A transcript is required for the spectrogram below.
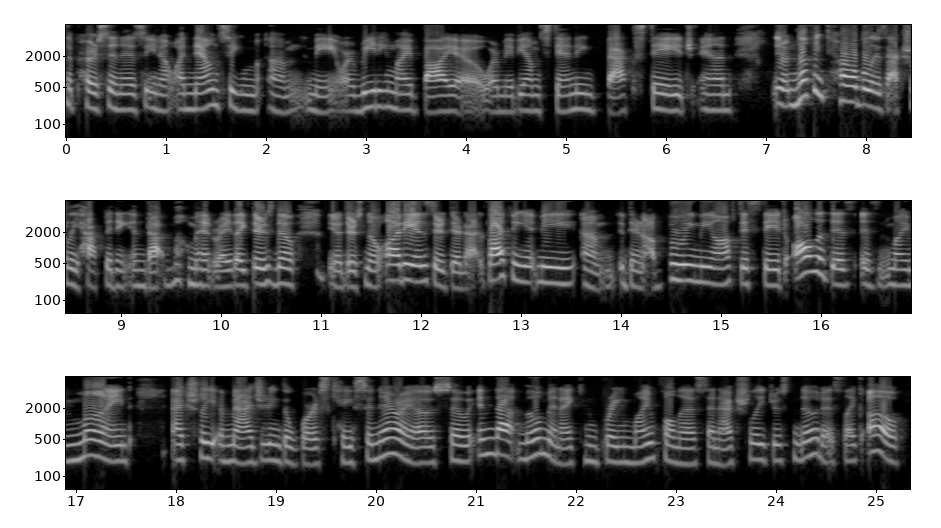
the person is, you know, announcing um, me or reading my bio, or maybe I'm standing backstage and, you know, nothing terrible is actually happening in that moment, right? Like there's no, you know, there's no audience, they're, they're not laughing at me, um, they're not booing me off the stage. All of this is my mind actually imagining the worst case scenario. So in that moment, I can bring mindfulness and actually just notice, like, oh,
